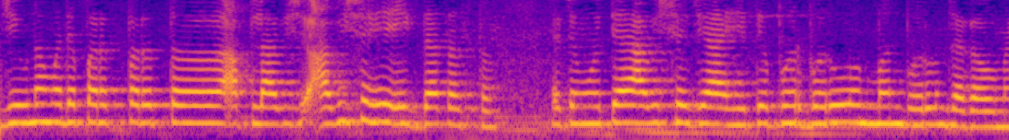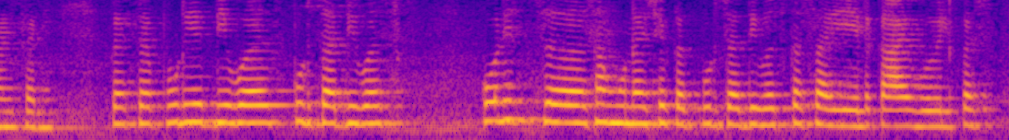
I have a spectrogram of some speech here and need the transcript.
जीवनामध्ये परत परत आपलं आयुष्य आयुष्य हे एकदाच असतं. त्याच्यामुळे त्या आयुष्य जे आहे ते भरभरून मन भरून जगावं माणसाने. कसं पुढे दिवस पुढचा दिवस कोणीच सांगू नाही शकत पुढचा दिवस कसा येईल काय होईल कसं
